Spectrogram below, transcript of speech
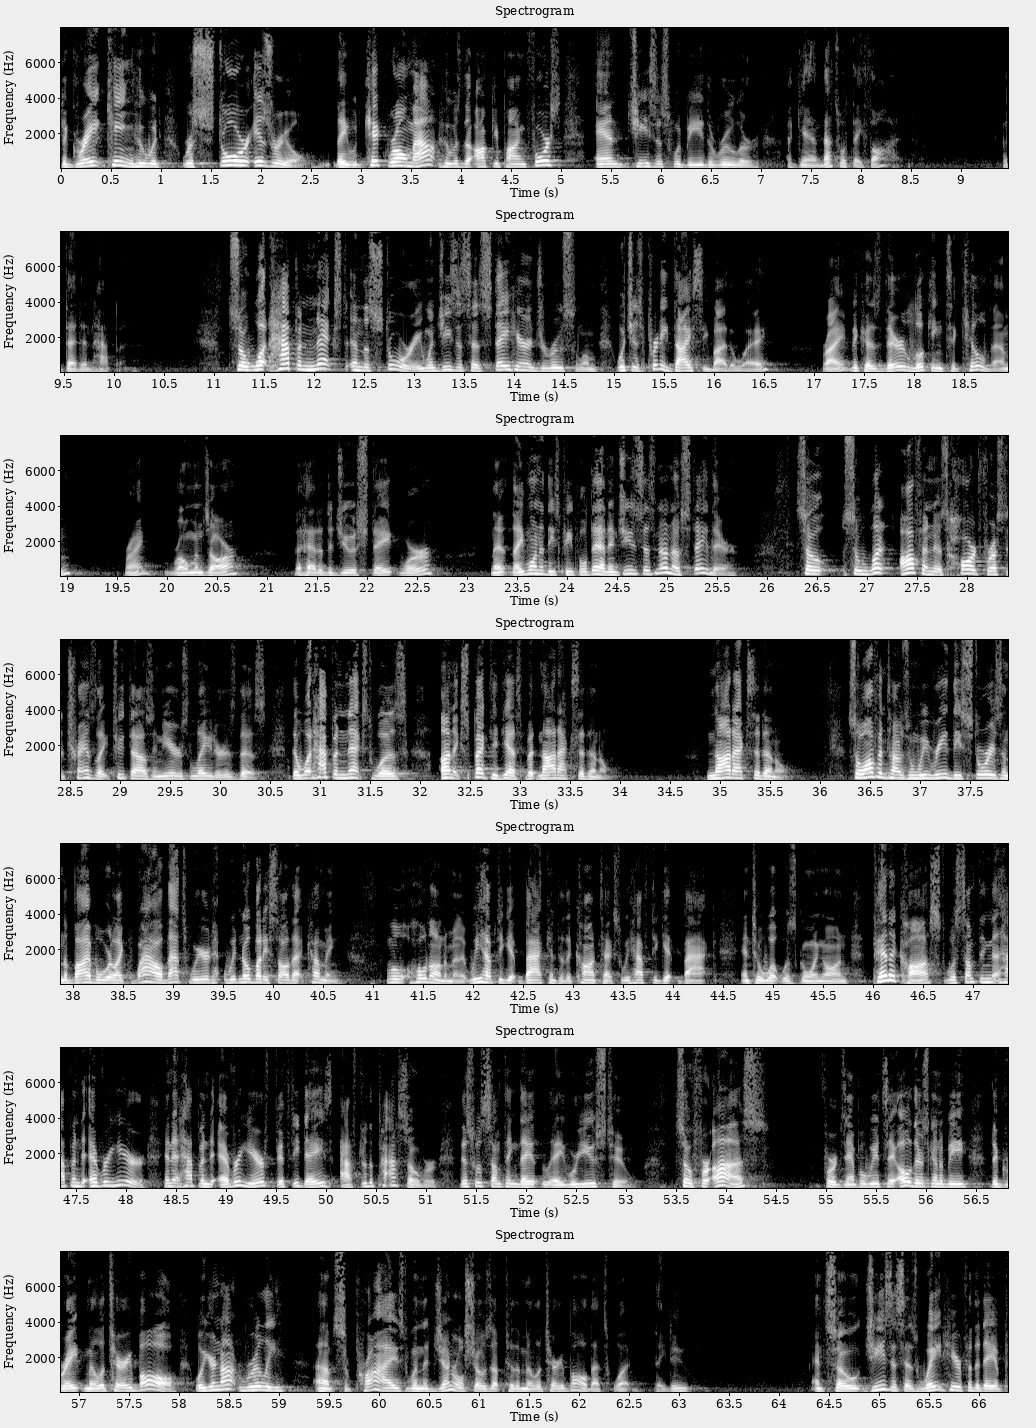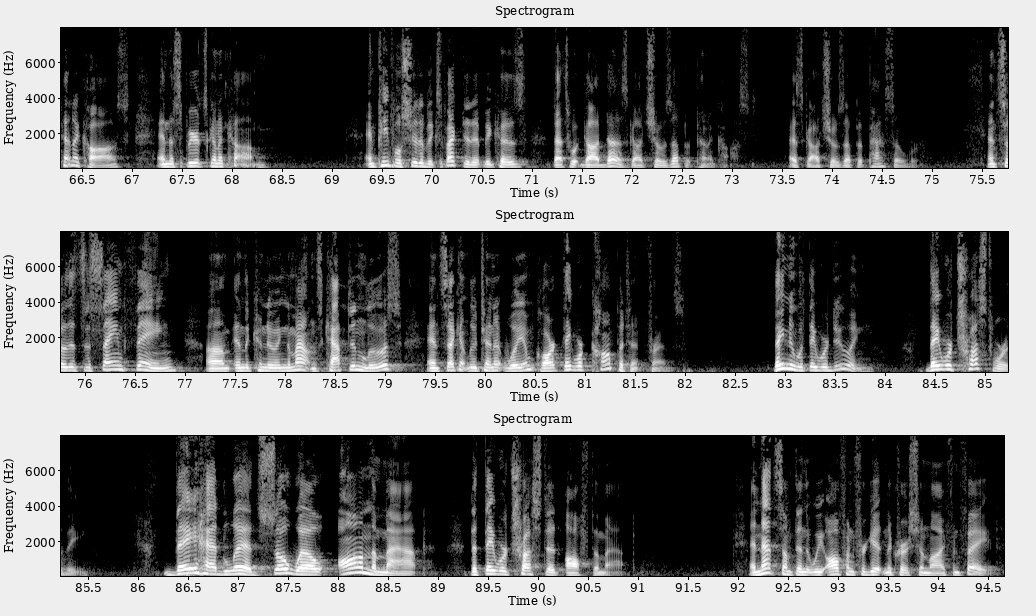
the great king who would restore Israel. They would kick Rome out, who was the occupying force, and Jesus would be the ruler again. That's what they thought. But that didn't happen. So, what happened next in the story when Jesus says, Stay here in Jerusalem, which is pretty dicey, by the way, right? Because they're looking to kill them, right? Romans are, the head of the Jewish state were. They wanted these people dead. And Jesus says, No, no, stay there. So, so what often is hard for us to translate 2,000 years later is this that what happened next was unexpected, yes, but not accidental. Not accidental. So oftentimes when we read these stories in the Bible, we're like, wow, that's weird. Nobody saw that coming. Well, hold on a minute. We have to get back into the context. We have to get back into what was going on. Pentecost was something that happened every year, and it happened every year, 50 days after the Passover. This was something they, they were used to. So for us, for example, we'd say, oh, there's going to be the great military ball. Well, you're not really uh, surprised when the general shows up to the military ball. That's what they do. And so Jesus says, wait here for the day of Pentecost, and the Spirit's going to come. And people should have expected it because that's what God does. God shows up at Pentecost, as God shows up at Passover. And so it's the same thing um, in the canoeing the mountains. Captain Lewis and Second Lieutenant William Clark, they were competent friends. They knew what they were doing, they were trustworthy. They had led so well on the map that they were trusted off the map. And that's something that we often forget in the Christian life and faith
